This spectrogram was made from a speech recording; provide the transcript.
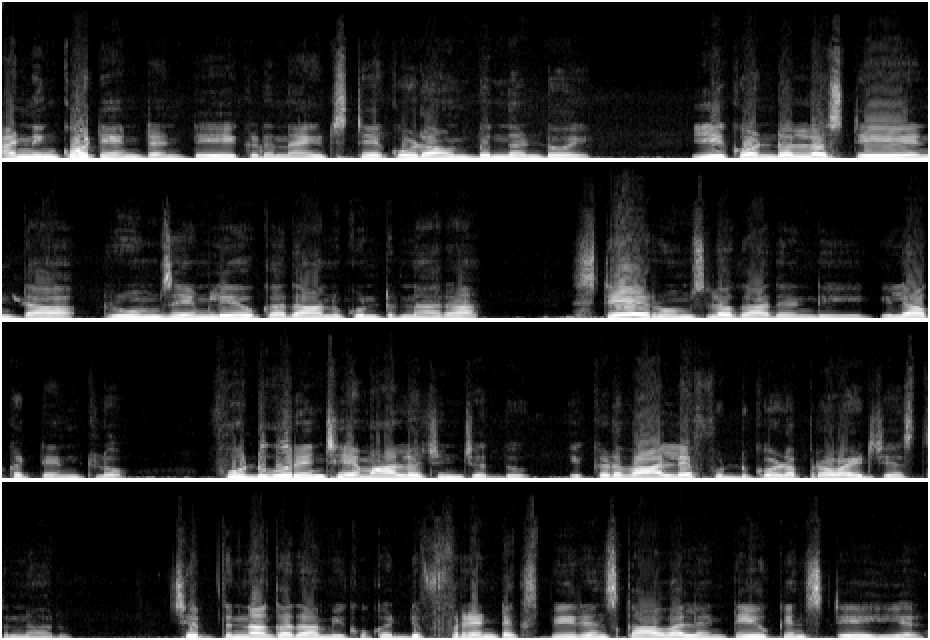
అండ్ ఇంకోటి ఏంటంటే ఇక్కడ నైట్ స్టే కూడా ఉంటుందండోయ్. ఈ కొండల్లో స్టే ఏంటా? రూమ్స్ ఏం లేవు కదా అనుకుంటున్నారా? స్టే రూమ్స్లో కాదండి ఇలా ఒక టెంట్లో. ఫుడ్ గురించి ఏం ఆలోచించొద్దు ఇక్కడ వాళ్ళే ఫుడ్ కూడా ప్రొవైడ్ చేస్తున్నారు. చెప్తున్నా కదా మీకు ఒక డిఫరెంట్ ఎక్స్పీరియన్స్ కావాలంటే యూ కెన్ స్టే హియర్.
